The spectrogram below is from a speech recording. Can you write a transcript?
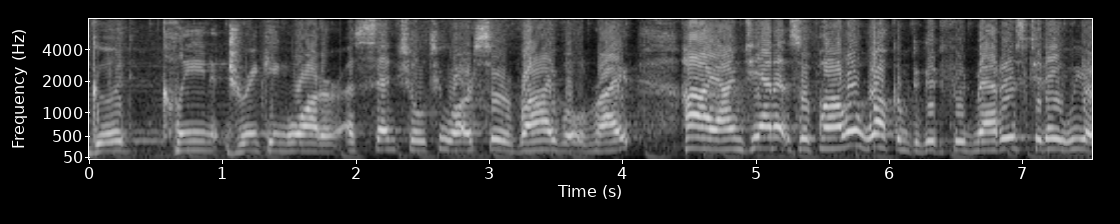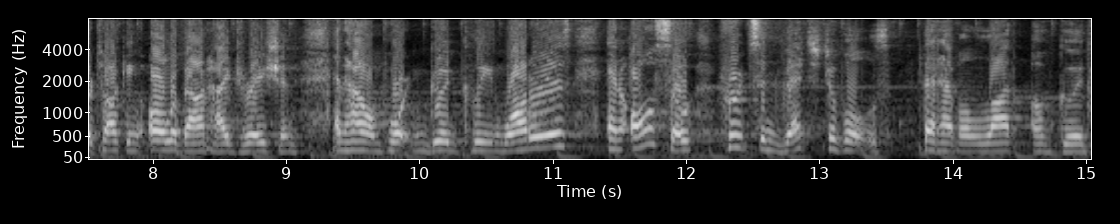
Good, clean drinking water, essential to our survival, right? Hi, I'm Janet Zappala. Welcome to Good Food Matters. Today we are talking all about hydration and how important good, clean water is, and also fruits and vegetables that have a lot of good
